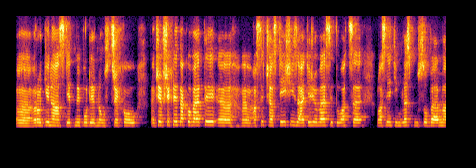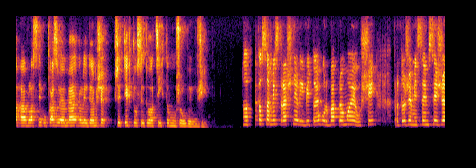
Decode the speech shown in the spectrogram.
Eh, rodina s dětmi pod jednou střechou. Takže všechny takové ty eh, eh, asi častější zátěžové situace vlastně tímhle způsobem vlastně ukazujeme lidem, že při těchto situacích to můžou využít. No to se mi strašně líbí, to je hudba pro moje uši, protože myslím si, že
